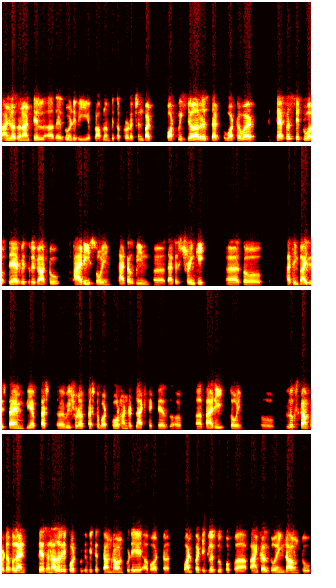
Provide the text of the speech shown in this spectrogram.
unless and until uh, there's going to be a problem with the production. But what we hear is that whatever deficit was there with regard to paddy sowing, that has been uh, that is shrinking. Uh, so I think by this time we have touched, uh, we should have touched about 400 lakh hectares of uh, paddy sowing. So looks comfortable. And there's another report which has come down today about uh, one particular group of uh, bankers going down to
